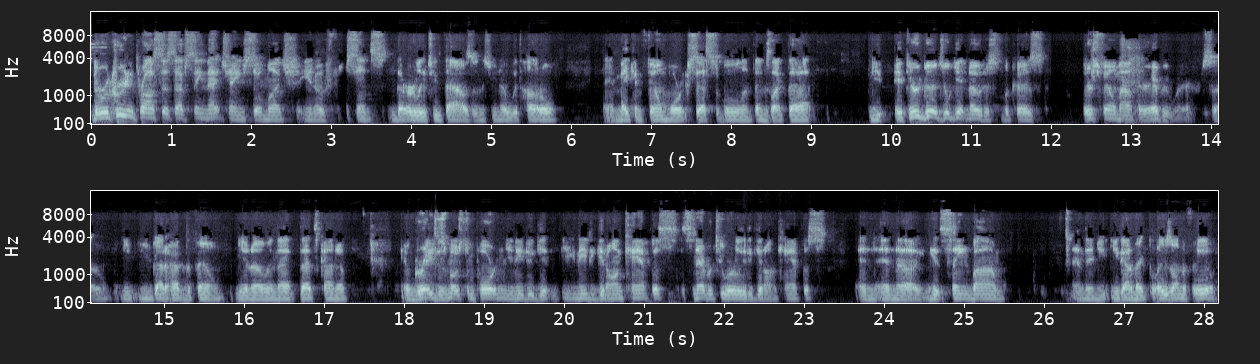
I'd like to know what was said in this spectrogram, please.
the recruiting process, I've seen that change so much, you know, since the early 2000s, you know, with Hudl and making film more accessible and things like that if you're good, you'll get noticed because there's film out there everywhere. So you, you've got to have the film, you know, and that that's kind of you know grades is most important. You need to get you need to get on campus. It's never too early to get on campus and and uh, get seen by them, and then you, you got to make plays on the field.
